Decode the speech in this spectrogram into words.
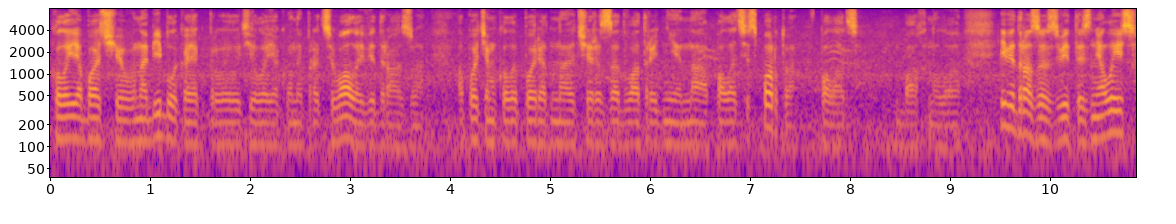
коли я бачив на біблика, як прилетіло, як вони працювали відразу, а потім, коли поряд через за 2-3 дні на палаці спорту в палац бахнуло, і відразу звідти знялись,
